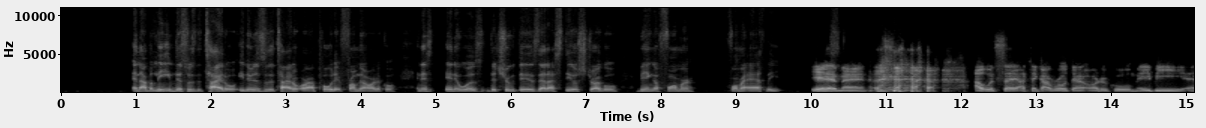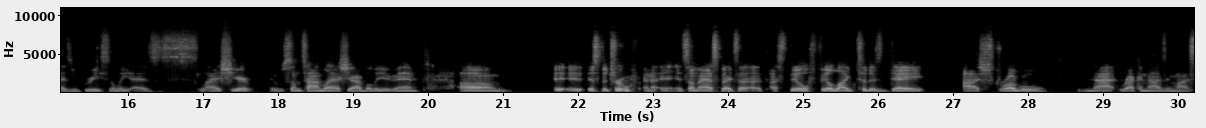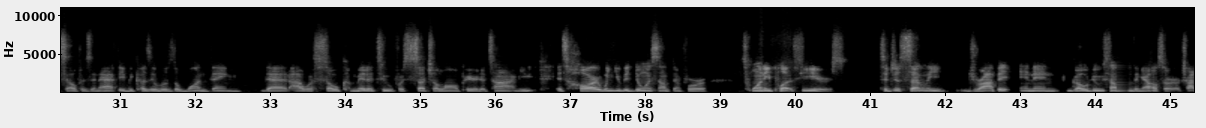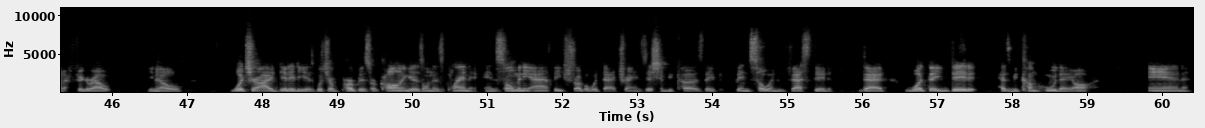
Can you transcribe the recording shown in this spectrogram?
and I believe this was the title either this is the title or I pulled it from the article and it's and it was the truth is that I still struggle being a former former athlete. Yeah, man. I would say I think I wrote that article maybe as recently as last year. It was sometime last year, I believe, and um, it, it, it's the truth. And I, in some aspects, I, I still feel like to this day, I struggle not recognizing myself as an athlete because it was the one thing that I was so committed to for such a long period of time. You, it's hard when you've been doing something for 20 plus years to just suddenly drop it and then go do something else or, or try to figure out, you know, what your identity is, what your purpose or calling is on this planet. And so many athletes struggle with that transition because they've been so invested that what they did has become who they are. And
